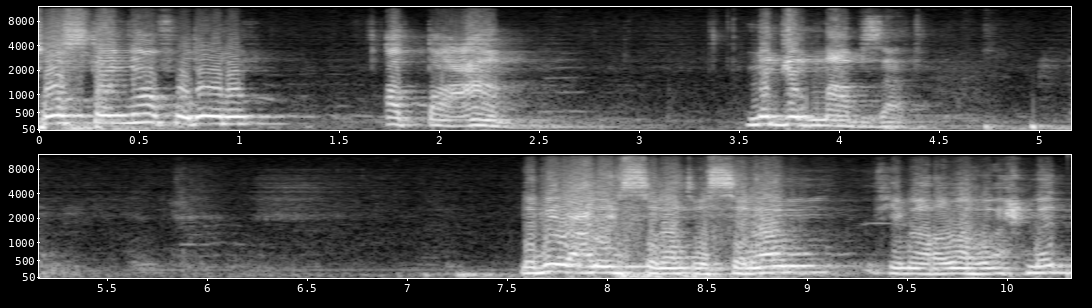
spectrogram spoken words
ሶስተኛው ፍዱል አጣዓም ምግብ ማብዛት ነቢዩ ዓለይሂ ሰላቱ ወሰላም ፊማ ረዋሁ አሕመድ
